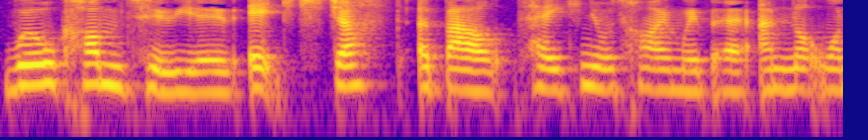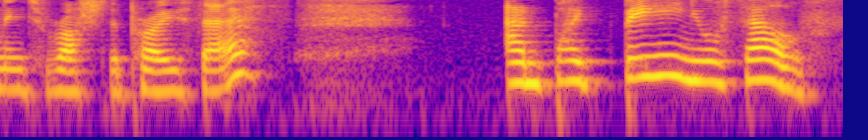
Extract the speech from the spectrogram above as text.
will come to you. It's just about taking your time with it and not wanting to rush the process. And by being yourself,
